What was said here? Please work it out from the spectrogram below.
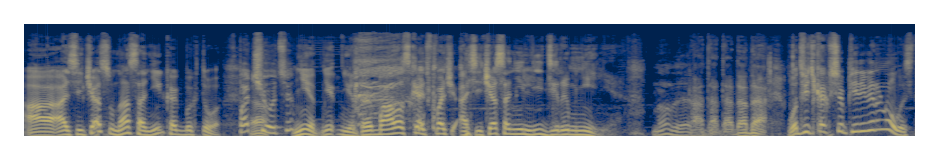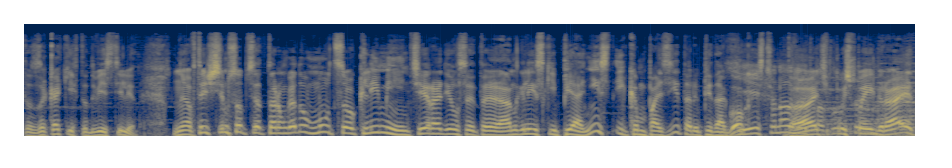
А, а сейчас у нас они как бы кто? В почете. А, нет, нет, нет, мало сказать в почете. А сейчас они лидеры мнения. Ну да. Да, да, да, да, да. Вот ведь как все перевернулось-то за каких-то 200 лет. Э, В 1752 году Муцо Клементи родился. Это английский пианист и композитор и педагог. Есть у нас, да, Давайте пусть поиграет.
